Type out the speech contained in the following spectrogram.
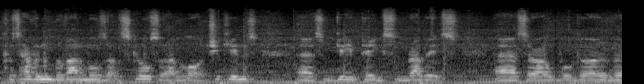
because uh, I have a number of animals at the school. So I have a lot of chickens, uh, some guinea pigs, some rabbits. Uh, so I will we'll go over.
